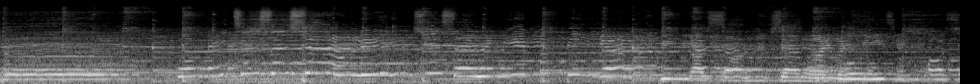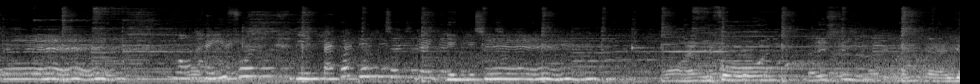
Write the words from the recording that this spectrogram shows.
唱。和你真心相恋，宣誓永远不变样，愿一生相爱无疑情何常。我喜欢现大哥标准嘅形象，我喜欢你仙女咁嘅样，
